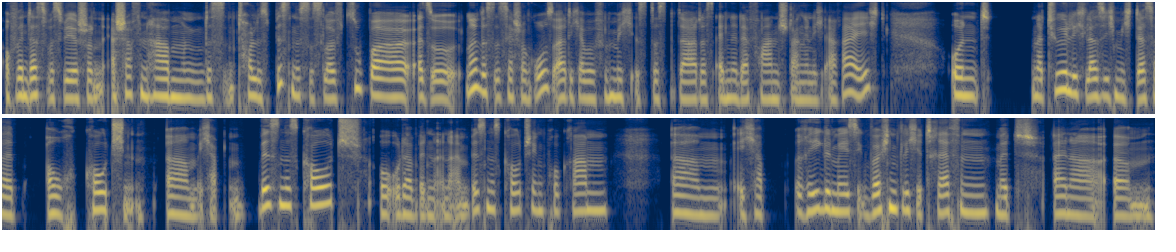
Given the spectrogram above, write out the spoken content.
auch wenn das, was wir schon erschaffen haben, das ist ein tolles Business, das läuft super, also ne, das ist ja schon großartig, aber für mich ist das da das Ende der Fahnenstange nicht erreicht. Und natürlich lasse ich mich deshalb auch coachen. Ähm, ich habe einen Business Coach oder bin in einem Business Coaching Programm. Ähm, ich habe regelmäßig wöchentliche Treffen mit einer ähm,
